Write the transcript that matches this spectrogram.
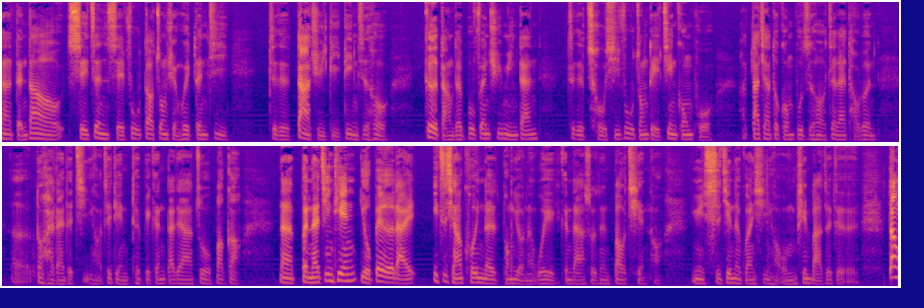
那等到谁正谁负到中选会登记，这个大局底定之后，各党的不分区名单，这个丑媳妇总得见公婆！大家都公布之后再来讨论，呃，都还来得及哈。这点特别跟大家做报告。那本来今天有备而来，一直想要扣音的朋友呢，我也跟大家说声抱歉哈，因为时间的关系哈，我们先把这个。但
